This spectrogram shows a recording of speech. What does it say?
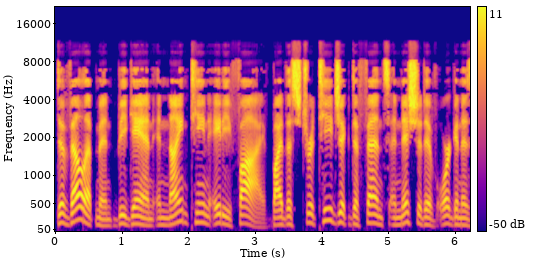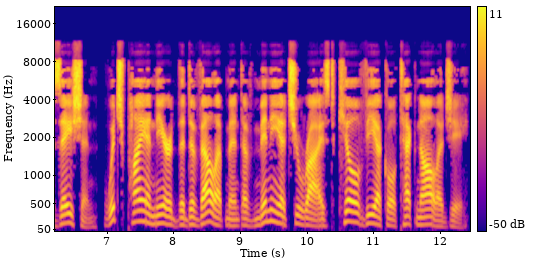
Development began in 1985 by the Strategic Defense Initiative Organization, which pioneered the development of miniaturized kill vehicle technology.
